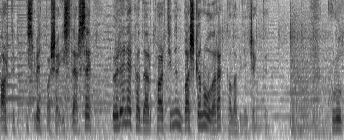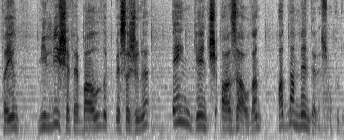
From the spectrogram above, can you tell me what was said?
Artık İsmet Paşa isterse ölene kadar partinin başkanı olarak kalabilecekti. Kurultayın milli şefe bağlılık mesajını en genç aza olan Adnan Menderes okudu.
